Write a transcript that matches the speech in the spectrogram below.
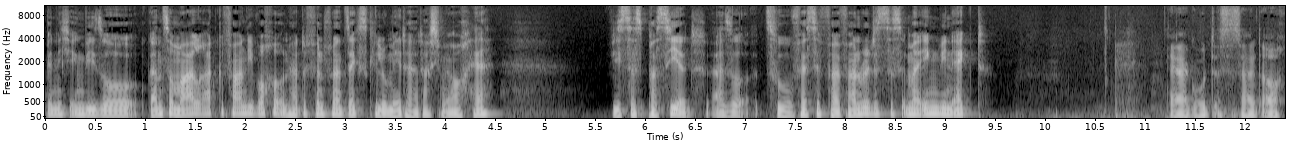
bin ich irgendwie so ganz normal Rad gefahren die Woche und hatte 506 Kilometer. Da dachte ich mir auch, hä? Wie ist das passiert? Also zu Festival 500 ist das immer irgendwie ein Act. Ja, gut, es ist halt auch,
